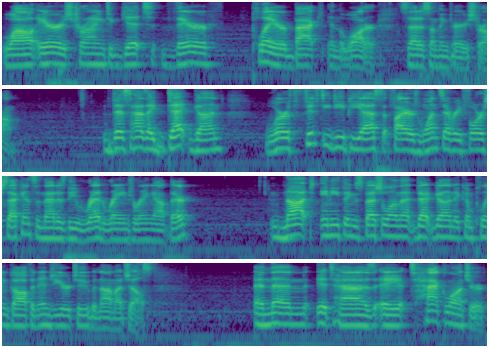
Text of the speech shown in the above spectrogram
while air is trying to get their player back in the water. So that is something very strong. This has a deck gun worth 50 DPS that fires once every four seconds, and that is the red range ring out there. Not anything special on that deck gun. It can plink off an NG or two, but not much else. And then it has a TAC launcher.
